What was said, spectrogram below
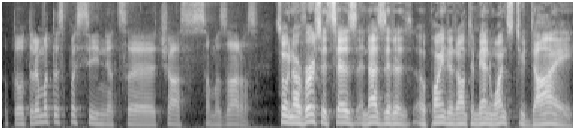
Тобто отримати спасіння це час саме зараз. So in our verse it says, And as it is appointed unto men once to die.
